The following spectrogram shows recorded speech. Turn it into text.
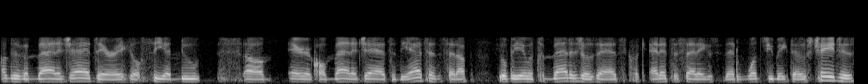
under the Manage Ads area, you'll see a new um, area called Manage Ads in the AdSense setup. You'll be able to manage those ads, click Edit the settings, and then once you make those changes,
